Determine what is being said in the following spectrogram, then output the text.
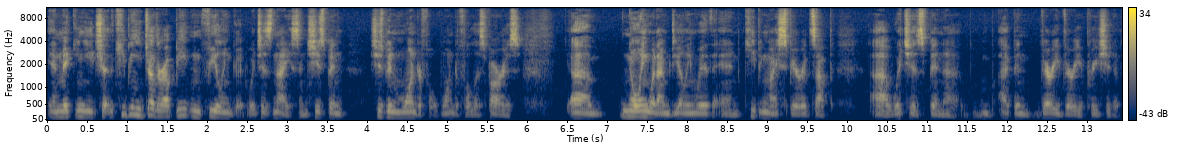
and making each other keeping each other upbeat and feeling good, which is nice. And she's been she's been wonderful, wonderful as far as um, knowing what I'm dealing with and keeping my spirits up, uh, which has been uh, I've been very very appreciative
